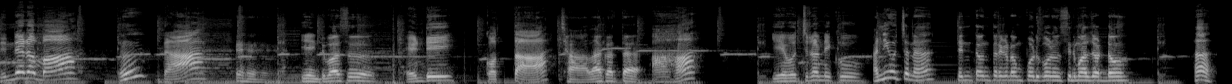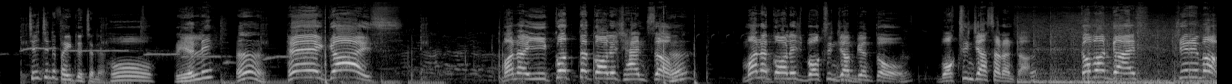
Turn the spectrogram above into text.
నిన్నేనమ్మా? దా. ఏంటి బాసు? ఏంటి? కొత్త? చాలా కొత్త. ఆహా. ఏమొచ్చినా నీకు? అన్నీ వచ్చానా? తింటం తిరగడం పడుకోవడం సినిమాలు చూడడం. ఆ, చిన్న చిన్న ఫైట్లు వచ్చానా? ఓ రియల్లీ? ఆ, హే గాయ్స్! మన ఈ కొత్త కాలేజ్ హ్యాండ్సమ్? మన కాలేజ్ బాక్సింగ్ ఛాంపియన్తో బాక్సింగ్ చేస్తాడంట. Come on guys up.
